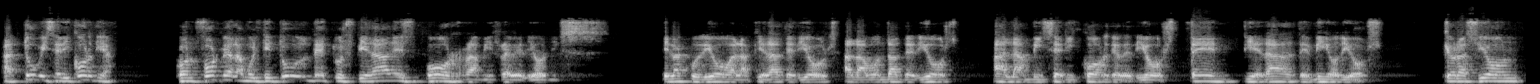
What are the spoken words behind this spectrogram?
a tu misericordia Conforme a la multitud de tus piedades, borra mis rebeliones. Él acudió a la piedad de Dios, a la bondad de Dios, a la misericordia de Dios. Ten piedad de mí, oh Dios. Qué oración,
